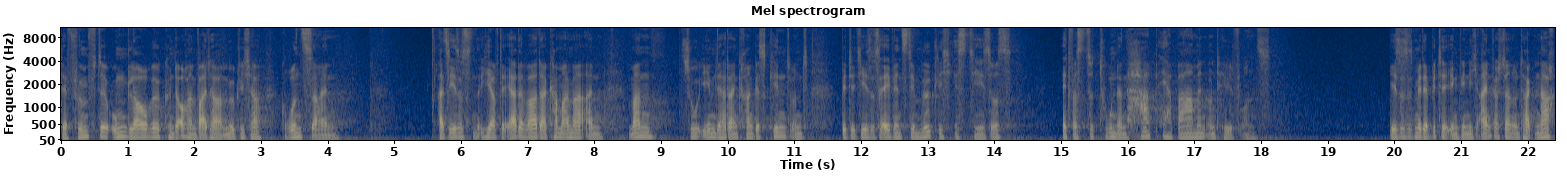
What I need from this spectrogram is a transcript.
Der fünfte Unglaube könnte auch ein weiterer möglicher Grund sein. Als Jesus hier auf der Erde war, da kam einmal ein Mann zu ihm, der hat ein krankes Kind und bittet Jesus, ey, wenn es dir möglich ist, Jesus, etwas zu tun, dann hab Erbarmen und hilf uns. Jesus ist mit der Bitte irgendwie nicht einverstanden und hakt nach,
